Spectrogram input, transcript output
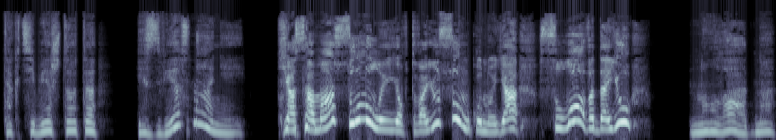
Так тебе что-то известно о ней? Я сама сунула ее в твою сумку, но я слово даю... Ну ладно,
